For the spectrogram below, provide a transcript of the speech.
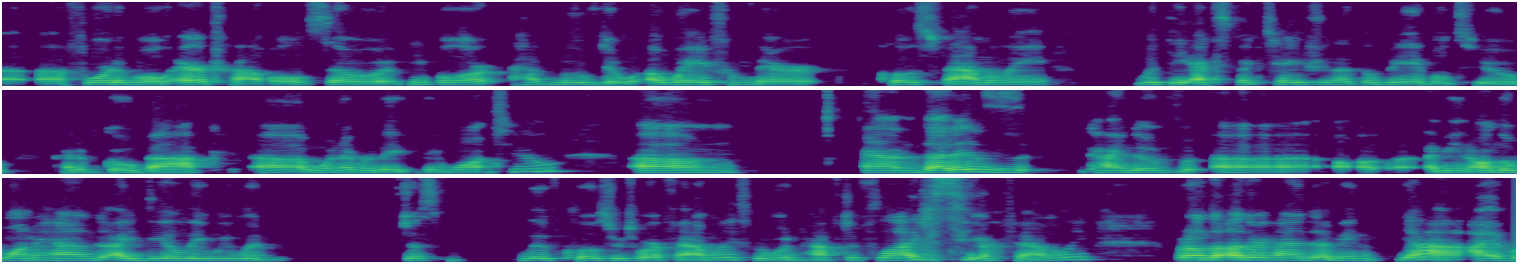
uh, affordable air travel. So people are have moved away from their close family with the expectation that they'll be able to kind of go back uh, whenever they, they want to. Um, and that is kind of, uh, I mean, on the one hand, ideally we would just live closer to our families. We wouldn't have to fly to see our family but on the other hand i mean yeah i've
